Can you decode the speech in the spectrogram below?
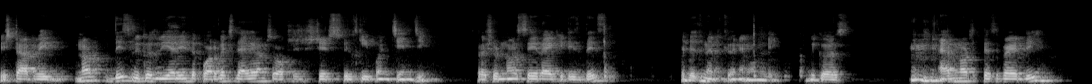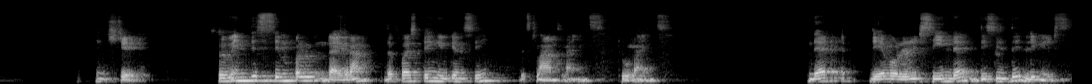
We start with not this because we are in the Paurovitch diagram so oxygen states will keep on changing. So I should not say like it is this. It is neptunium only because I have not specified the state so in this simple diagram the first thing you can see the slant lines two lines. That they have already seen that this is the limits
